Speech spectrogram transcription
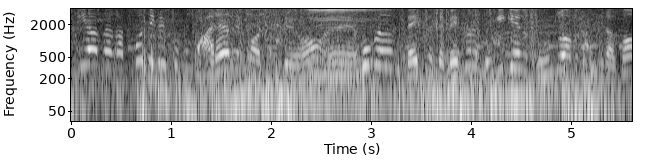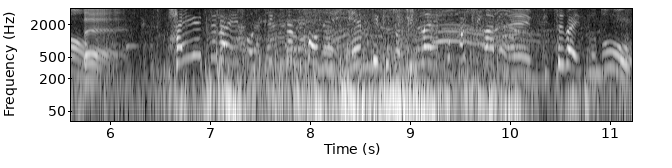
무리하다가 터지길 조금 말해야 될 것 같은데요. 음. 네, 혹은 매그 근데 매그를 녹이기에는 좋은 조합은 아니라서. 네 파일 드라이버 찍는 턴에 EMP 그쪽 뒷라인 포커싱하는 비트가 있어도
